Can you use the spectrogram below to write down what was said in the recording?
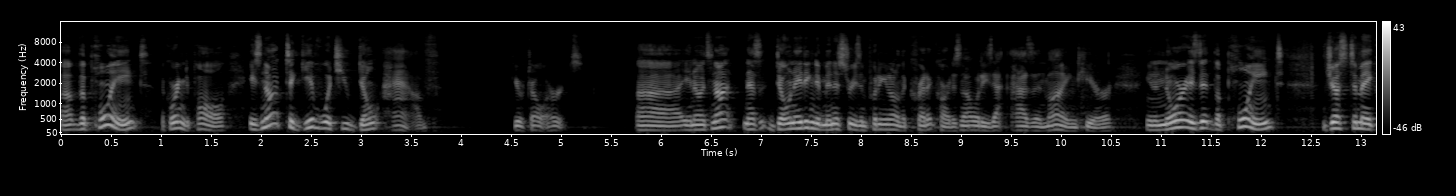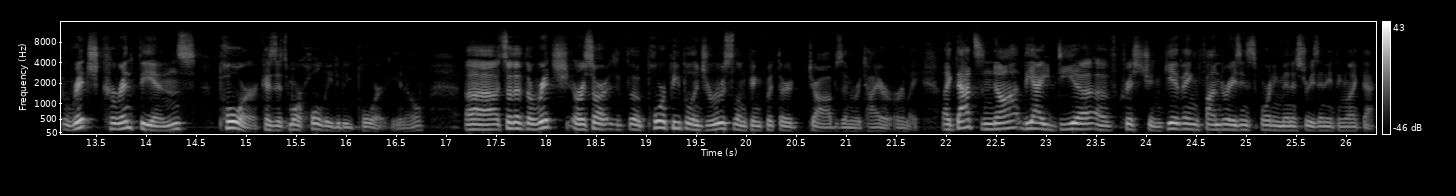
Uh, the point, according to Paul, is not to give what you don't have. Give till it hurts. Uh, you know, it's not donating to ministries and putting it on the credit card is not what he has in mind here. You know, nor is it the point just to make rich Corinthians poor because it's more holy to be poor. You know, uh, so that the rich or sorry, the poor people in Jerusalem can quit their jobs and retire early. Like that's not the idea of Christian giving, fundraising, supporting ministries, anything like that.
